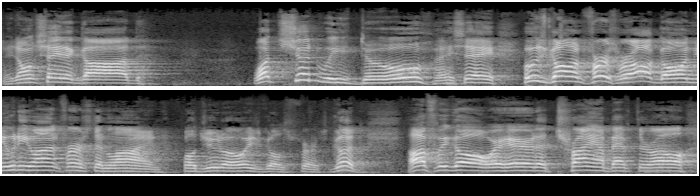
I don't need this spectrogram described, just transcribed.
They don't say to God, what should we do? They say, Who's going first? We're all going. Who do you want first in line? Well, Judah always goes first. Good. Off we go. We're here to triumph. After all,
